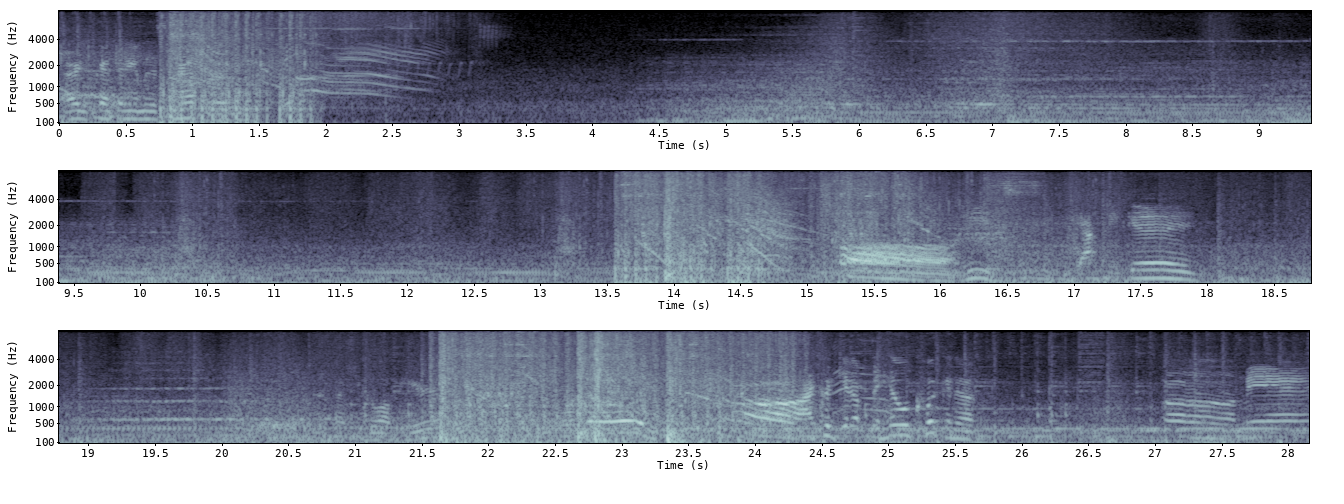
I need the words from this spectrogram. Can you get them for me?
I already forgot the name of this map. Oh, good. I couldn't get up the hill quick enough. Oh, man.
